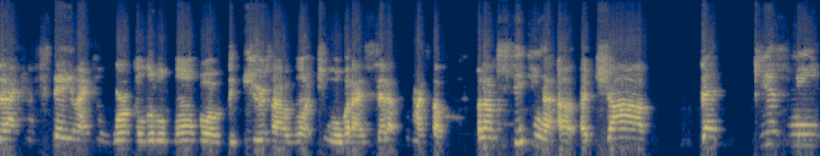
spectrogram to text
that I can stay and I can work a little longer or the years I want to or what I set up for myself. But I'm seeking a, a job that gives me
